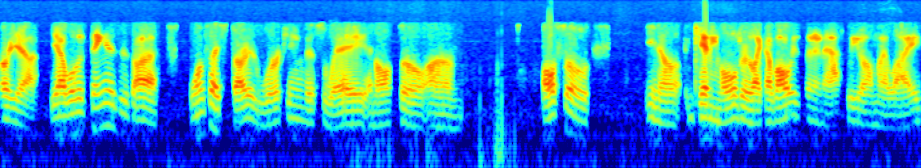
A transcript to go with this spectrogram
Oh yeah, yeah. Well, the thing is, is uh, once I started working this way, and also, um, also, you know, getting older. Like I've always been an athlete all my life,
